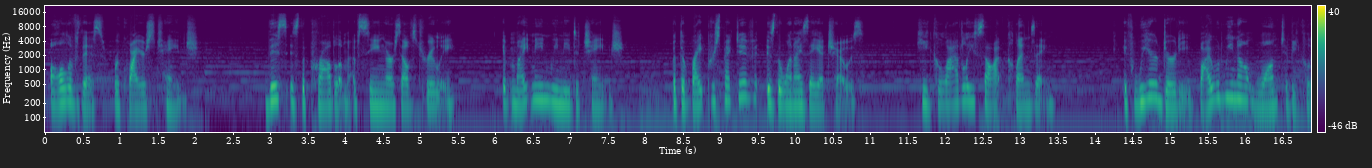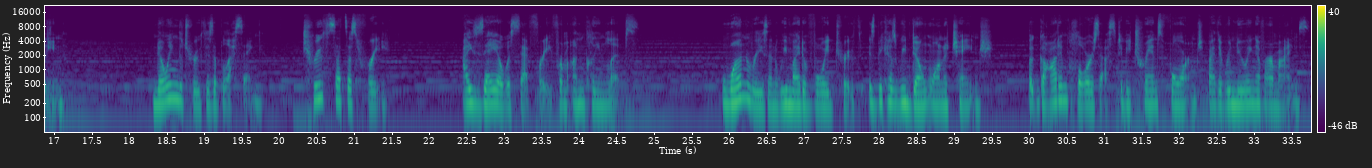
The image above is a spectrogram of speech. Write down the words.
All of this requires change. This is the problem of seeing ourselves truly. It might mean we need to change, but the right perspective is the one Isaiah chose. He gladly sought cleansing. If we are dirty, why would we not want to be clean? Knowing the truth is a blessing. Truth sets us free. Isaiah was set free from unclean lips. One reason we might avoid truth is because we don't want to change but God implores us to be transformed by the renewing of our minds.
